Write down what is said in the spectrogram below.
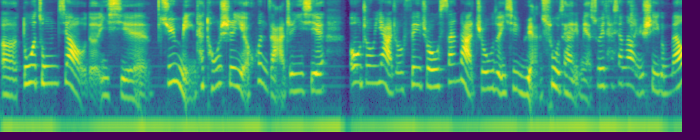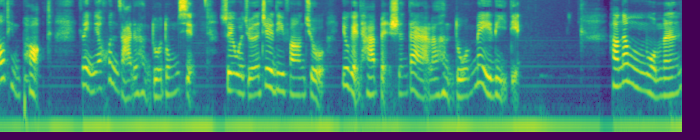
呃多宗教的一些居民，它同时也混杂着一些欧洲、亚洲、非洲三大洲的一些元素在里面，所以它相当于是一个 melting pot。里面混杂着很多东西，所以我觉得这个地方就又给它本身带来了很多魅力点。好，那么我们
